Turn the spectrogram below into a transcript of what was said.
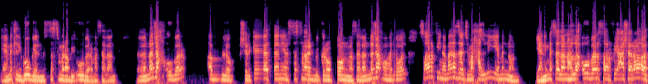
يعني مثل جوجل مستثمرة بأوبر مثلا آه، نجح أوبر قبله. شركات ثانية مستثمرت بكروبون مثلا نجحوا هدول صار في نماذج محلية منهم. يعني مثلا هلأ أوبر صار في عشرات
